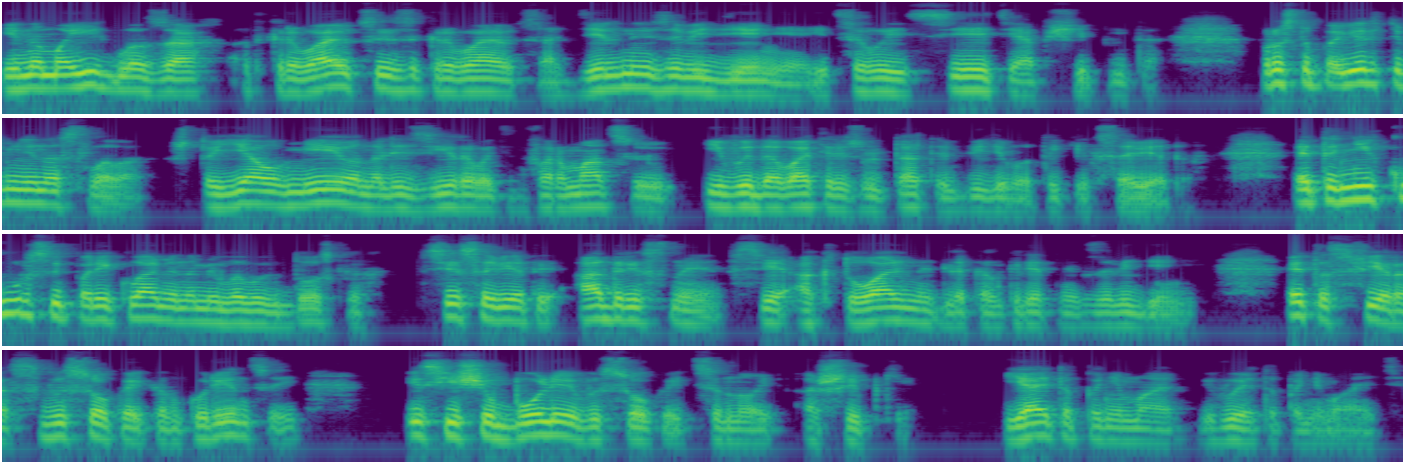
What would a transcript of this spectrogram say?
И на моих глазах открываются и закрываются отдельные заведения и целые сети общепита. Просто поверьте мне на слово, что я умею анализировать информацию и выдавать результаты в виде вот таких советов. Это не курсы по рекламе на меловых досках, все советы адресные, все актуальны для конкретных заведений. Это сфера с высокой конкуренцией и с еще более высокой ценой ошибки. Я это понимаю, и вы это понимаете.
